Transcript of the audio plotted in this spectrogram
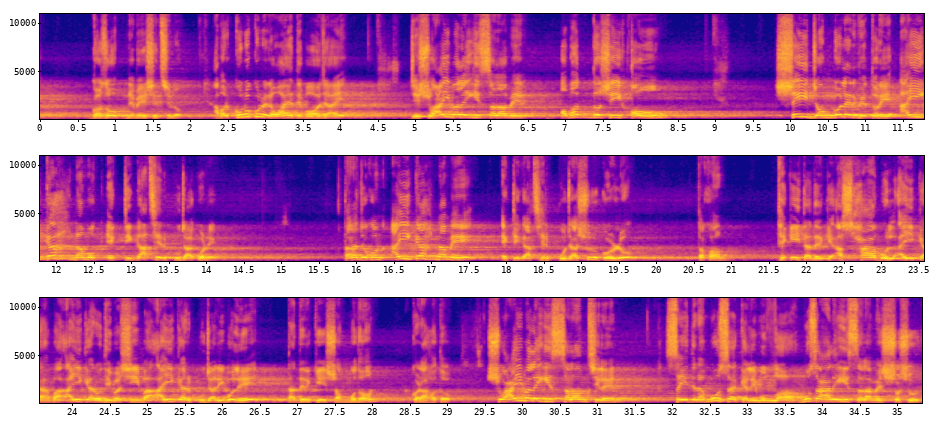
গজব নেমে এসেছিল। আবার কোনো কোনো রেওয়ায়তে পাওয়া যায় যে সোয়াইব আলাইহিসালামের অবাধ্য সেই কম সেই জঙ্গলের ভেতরে আইকাহ নামক একটি গাছের পূজা করে। তারা যখন আইকাহ নামে একটি গাছের পূজা শুরু করল তখন থেকেই তাদেরকে আসহাবুল আইকা বা আইকার অধিবাসী বা আইকার পূজারী বলে তাদেরকে সম্বোধন করা হতো। সোয়াইব সালাম ছিলেন সঈদিনা মুসা কালিমুল্লাহ। মুসা সালামের শ্বশুর।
